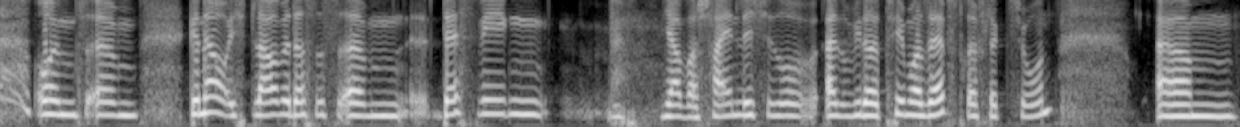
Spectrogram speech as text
Und ähm, genau, ich glaube, dass es ähm, deswegen ja wahrscheinlich so, also wieder Thema Selbstreflexion. Ähm,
